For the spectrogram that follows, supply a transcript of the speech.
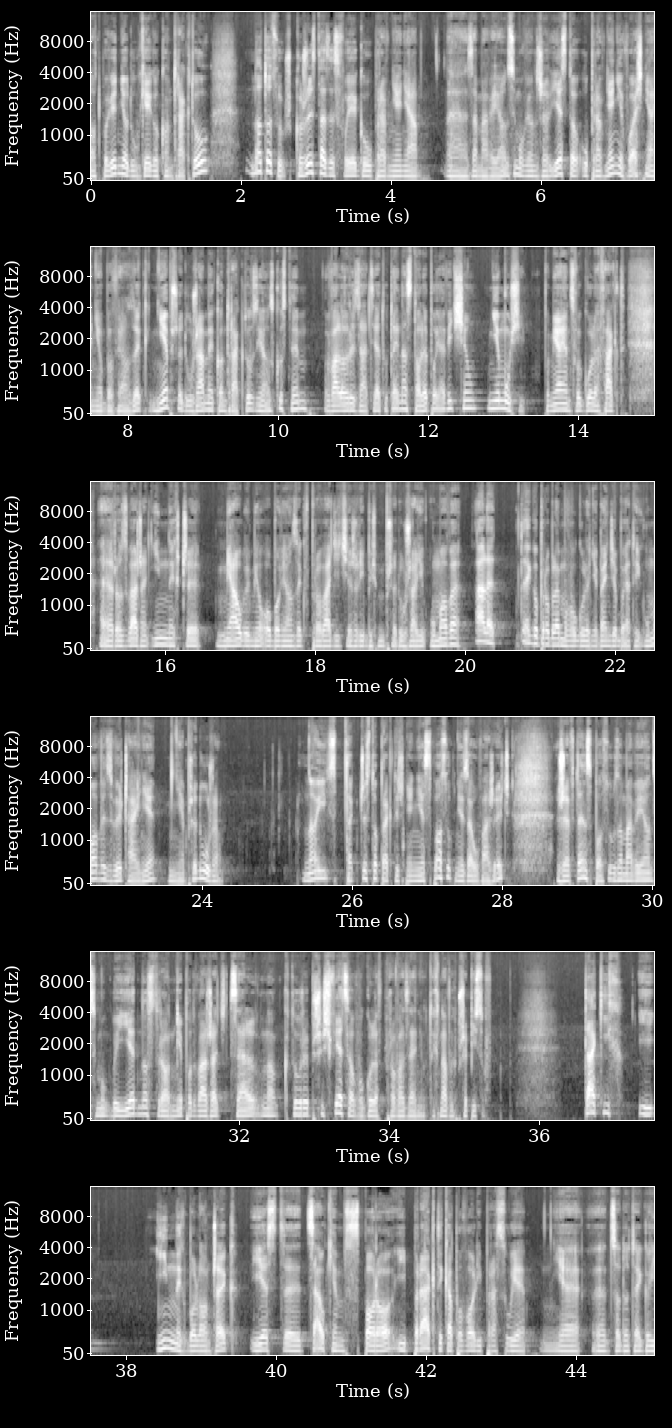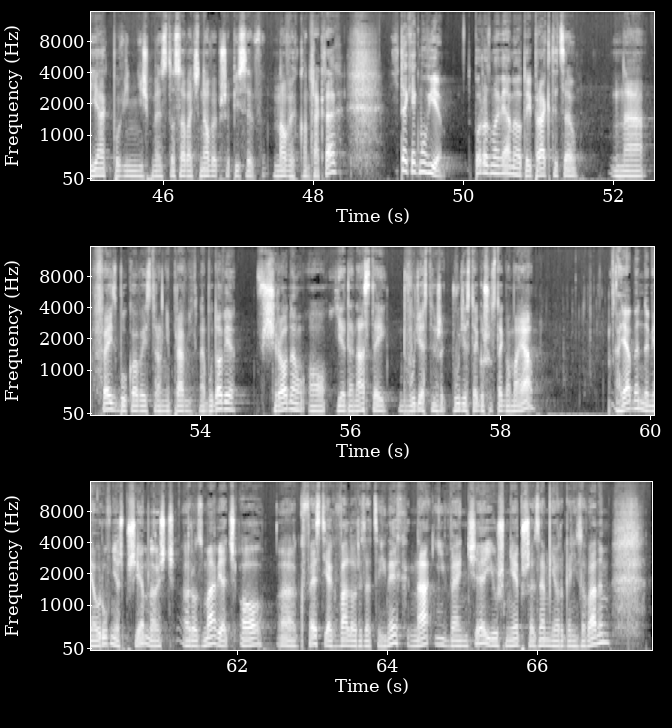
odpowiednio długiego kontraktu, no to cóż, korzysta ze swojego uprawnienia zamawiający, mówiąc, że jest to uprawnienie właśnie, a nie obowiązek. Nie przedłużamy kontraktu, w związku z tym waloryzacja tutaj na stole pojawić się nie musi. Pomijając w ogóle fakt e, rozważań innych, czy miałbym ją obowiązek wprowadzić, jeżeli byśmy przedłużali umowę, ale tego problemu w ogóle nie będzie, bo ja tej umowy zwyczajnie nie przedłużę. No i tak czysto praktycznie nie sposób nie zauważyć, że w ten sposób zamawiający mógłby jednostronnie podważać cel, no, który przyświecał w ogóle wprowadzeniu tych nowych przepisów. Takich i innych bolączek jest e, całkiem sporo i praktyka powoli prasuje je e, co do tego, jak powinniśmy stosować nowe przepisy w nowych kontraktach. I tak jak mówiłem, porozmawiamy o tej praktyce na facebookowej stronie Prawnik na Budowie w środę o 11 26 maja. A ja będę miał również przyjemność rozmawiać o e, kwestiach waloryzacyjnych na evencie już nie przeze mnie organizowanym,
